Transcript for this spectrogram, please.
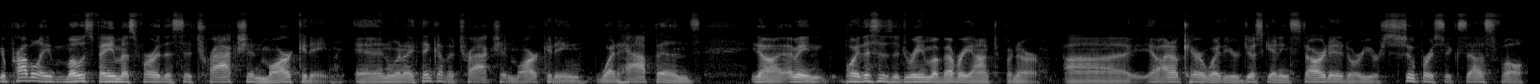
you're probably most famous for this attraction marketing. And when I think of attraction marketing, what happens, you know, I mean, boy, this is a dream of every entrepreneur. Uh, you know, I don't care whether you're just getting started or you're super successful.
